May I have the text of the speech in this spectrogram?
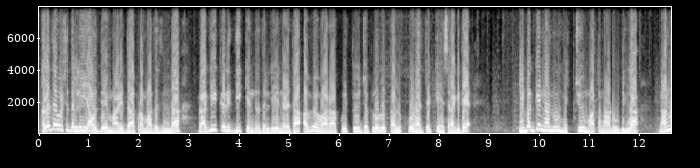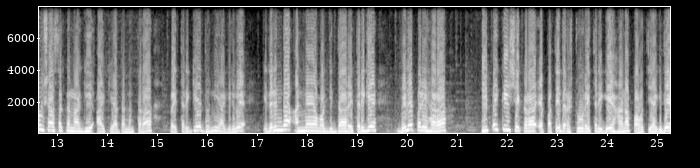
ಕಳೆದ ವರ್ಷದಲ್ಲಿ ಯಾವುದೇ ಮಾಡಿದ ಪ್ರಮಾದದಿಂದ ರಾಗಿ ಖರೀದಿ ಕೇಂದ್ರದಲ್ಲಿ ನಡೆದ ಅವ್ಯವಹಾರ ಕುರಿತು ಜಗಳೂರು ತಾಲೂಕು ರಾಜ್ಯಕ್ಕೆ ಹೆಸರಾಗಿದೆ. ಈ ಬಗ್ಗೆ ನಾನು ಹೆಚ್ಚು ಮಾತನಾಡುವುದಿಲ್ಲ. ನಾನು ಶಾಸಕನಾಗಿ ಆಯ್ಕೆಯಾದ ನಂತರ ರೈತರಿಗೆ ಧ್ವನಿಯಾಗಿರುವೆ. ಇದರಿಂದ ಅನ್ಯಾಯವಾಗಿದ್ದ ರೈತರಿಗೆ ಬೆಳೆ ಪರಿಹಾರ ಈ ಪೈಕಿ ಶೇಕಡ ಎಪ್ಪತ್ತೈದರಷ್ಟು ರೈತರಿಗೆ ಹಣ ಪಾವತಿಯಾಗಿದೆ.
